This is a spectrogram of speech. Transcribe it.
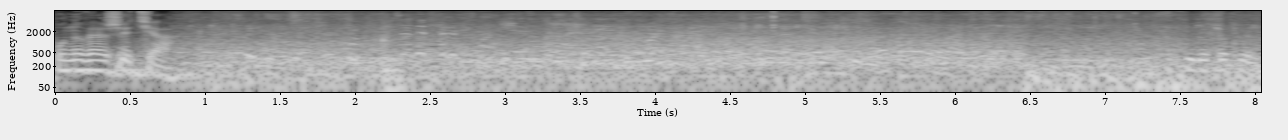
у нове життя. Дуже чапливо.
